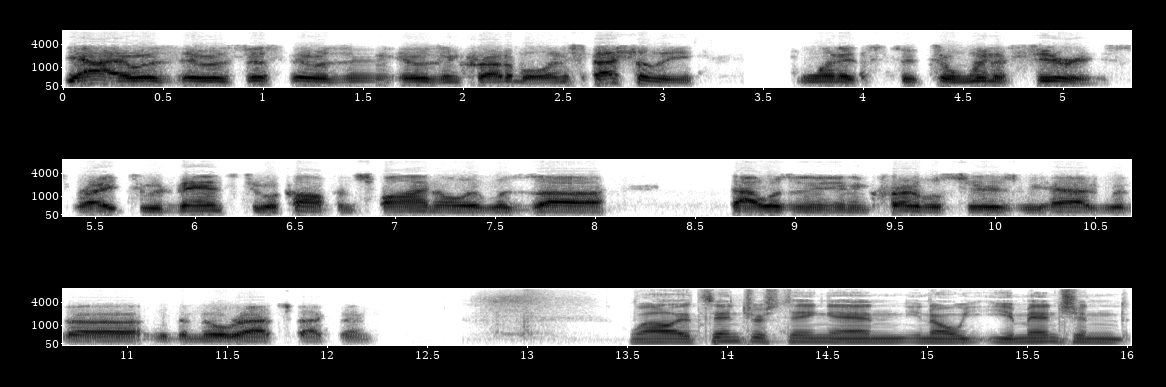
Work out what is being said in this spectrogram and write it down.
yeah, it was it was just it was it was incredible, and especially when it's to to win a series, right? To advance to a conference final, it was uh, that was an, an incredible series we had with uh with the Mill Rats back then. Well, it's interesting, and you know, you mentioned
